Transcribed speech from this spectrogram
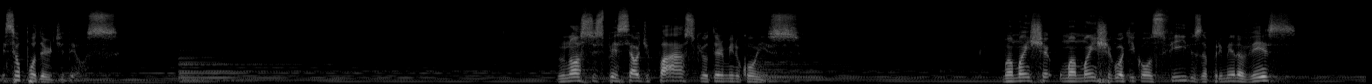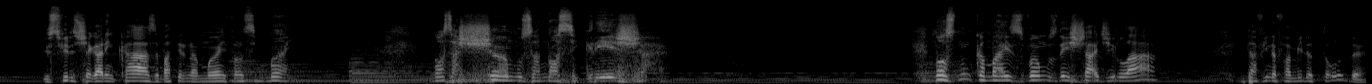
Esse é o poder de Deus. No nosso especial de Páscoa, eu termino com isso. Uma mãe, uma mãe chegou aqui com os filhos a primeira vez. E os filhos chegaram em casa, bateram na mãe e falaram assim: Mãe, nós achamos a nossa igreja. Nós nunca mais vamos deixar de ir lá. está vindo a família toda.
